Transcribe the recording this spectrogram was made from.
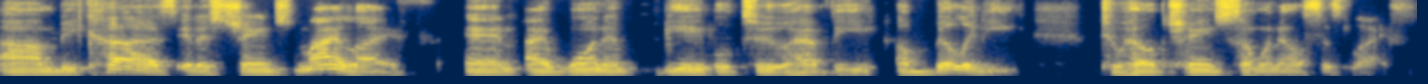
um, because it has changed my life, and I want to be able to have the ability to help change someone else's life.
